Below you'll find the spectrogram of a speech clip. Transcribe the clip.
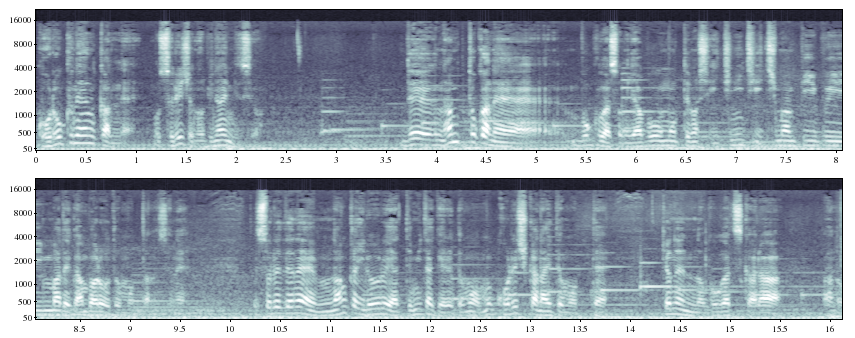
56年間ねもうそれ以上伸びないんですよ。でなんとかね僕はその野望を持ってまして1日1万 PV まで頑張ろうと思ったんですよね。それでねなんかいろいろやってみたけれどももうこれしかないと思って去年の5月からあの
